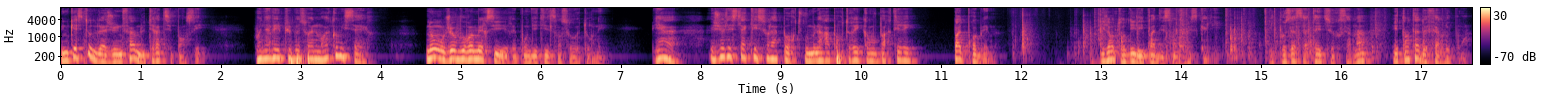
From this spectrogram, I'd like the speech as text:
Une question de la jeune femme le tira de ses pensées. Vous n'avez plus besoin de moi, commissaire? Non, je vous remercie, répondit-il sans se retourner. Bien, je laisse la clé sur la porte, vous me la rapporterez quand vous partirez. Pas de problème. Il entendit les pas descendre l'escalier. Il posa sa tête sur sa main et tenta de faire le point.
